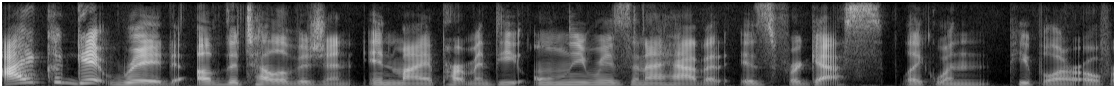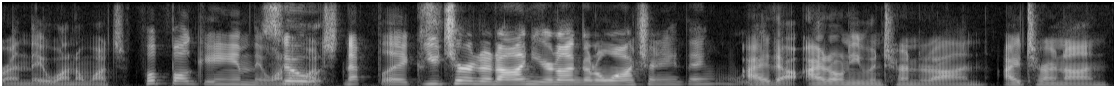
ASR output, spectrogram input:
I could get rid of the television in my apartment. The only reason I have it is for guests, like when people are over and they want to watch a football game, they want to So watch Netflix. You turn it on, you're not going to watch anything? I don't. I don't even turn it on. I turn on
